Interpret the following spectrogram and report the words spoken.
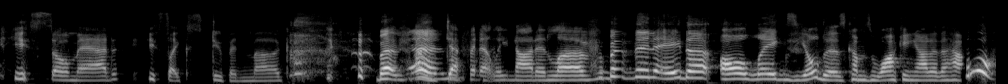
He's so mad. He's like stupid mug. But I'm definitely not in love. but then Eda, all legs Yildiz, comes walking out of the house. Woo.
